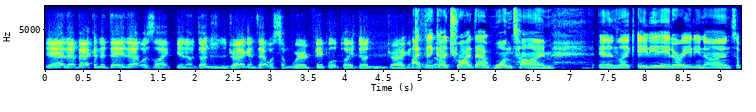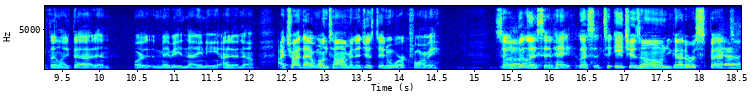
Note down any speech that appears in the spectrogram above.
Yeah, that back in the day, that was like you know Dungeons and Dragons. That was some weird people that played Dungeons and Dragons. I think know? I tried that one time in like 88 or 89, something like that, and or maybe 90. I don't know. I tried that one time and it just didn't work for me. So, but listen, hey, listen. To each his own. You got to respect. Yeah.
